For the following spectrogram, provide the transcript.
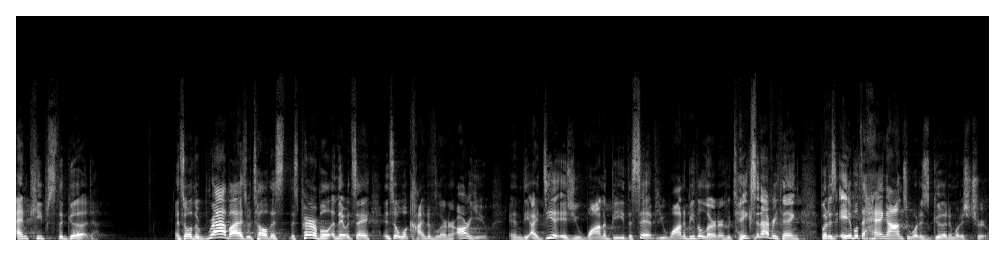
and keeps the good. And so the rabbis would tell this, this parable and they would say, And so what kind of learner are you? And the idea is you want to be the sieve. You want to be the learner who takes in everything, but is able to hang on to what is good and what is true. Do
